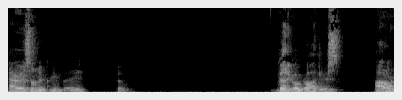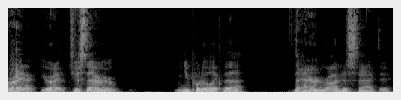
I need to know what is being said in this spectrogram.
Arizona Green Bay. Who? You gotta go Rodgers. I don't You're care. right. You're right. Just the Aaron. When you put it like that, the Aaron Rodgers factor,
